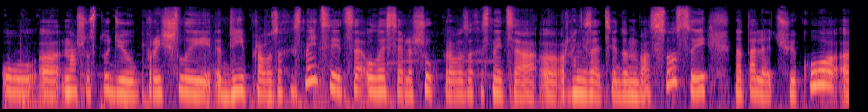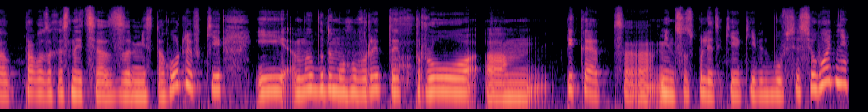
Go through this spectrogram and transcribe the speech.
У е, нашу студію прийшли дві правозахисниці. Це Олеся Ляшук, правозахисниця е, організації Донбас СОС і Наталя Чуйко, е, правозахисниця з міста Горлівки. І ми будемо говорити про ем, пікет е, Мінсоцполітики, який відбувся сьогодні,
